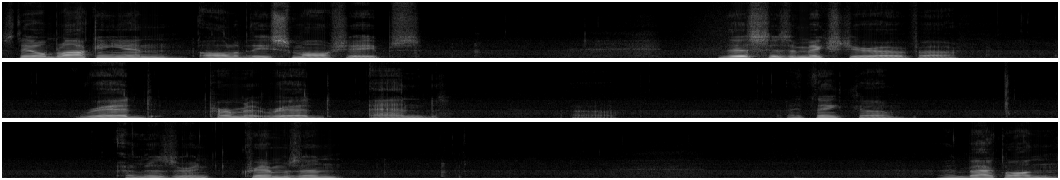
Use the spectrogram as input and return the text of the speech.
Still blocking in all of these small shapes. This is a mixture of uh, red, permanent red, and uh, I think uh, alizarin crimson. And back on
